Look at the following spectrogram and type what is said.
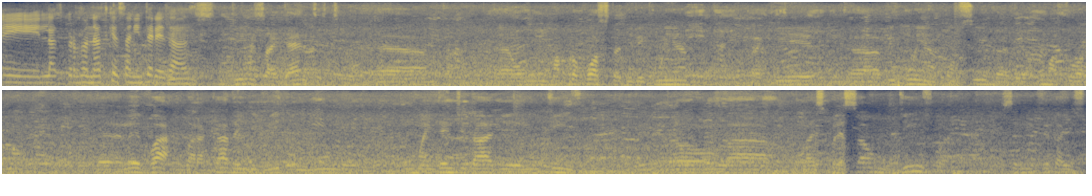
eh, las personas que están interesadas. Jeans, jeans Identity é uma proposta de para que a Vicunha consiga, de alguma forma, é, levar para cada indivíduo no mundo uma identidade jeans. Então, a, a expressão jeans significa isso,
